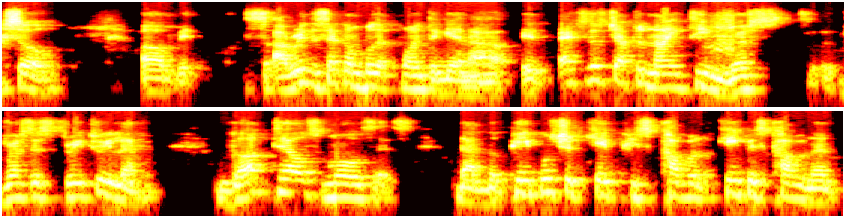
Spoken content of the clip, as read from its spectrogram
so, um, so I'll read the second bullet point again. Uh, in Exodus chapter 19, verse, verses 3 to 11, God tells Moses that the people should keep his covenant, keep his covenant,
